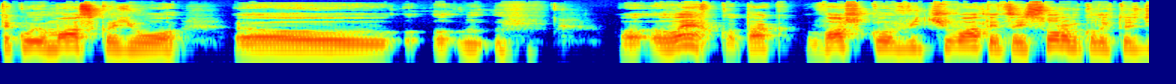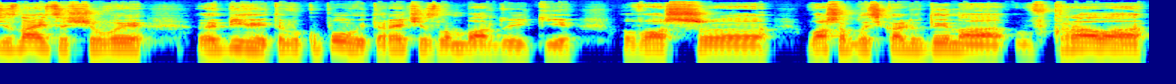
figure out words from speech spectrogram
такою маскою е, е, легко, так? Важко відчувати цей сором, коли хтось дізнається, що ви е, бігаєте, викуповуєте речі з ломбарду, які ваш, е, ваша близька людина вкрала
